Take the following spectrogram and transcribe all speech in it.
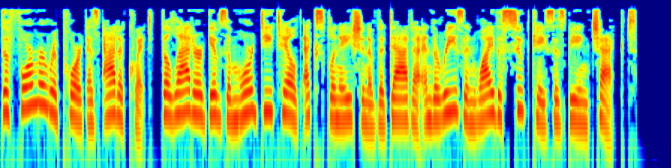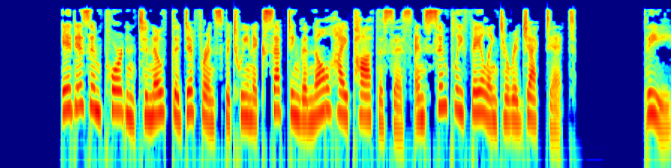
The former report is adequate, the latter gives a more detailed explanation of the data and the reason why the suitcase is being checked. It is important to note the difference between accepting the null hypothesis and simply failing to reject it. The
